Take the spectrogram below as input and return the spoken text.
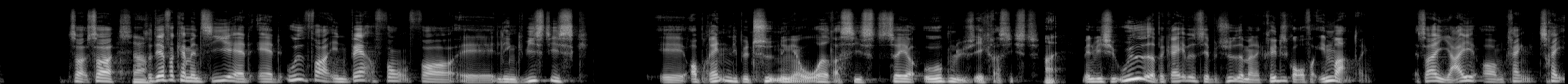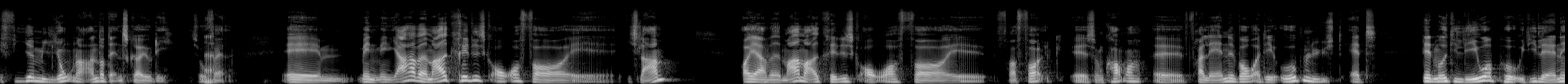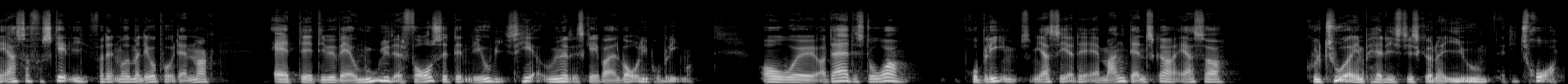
Så, så, Så. så. derfor kan man sige, at, at ud fra enhver form for øh, lingvistisk øh, oprindelig betydning af ordet racist, så er jeg åbenlyst ikke racist. Nej. Men hvis vi udvider begrebet til at betyde, at man er kritisk over for indvandring, så er jeg og omkring 3-4 millioner andre danskere jo det, i så Ja. fald. Øh, men, men jeg har været meget kritisk over for øh, islam, og jeg har været meget, meget kritisk over for, øh, for folk, øh, som kommer øh, fra lande, hvor det er åbenlyst, at den måde, de lever på i de lande, er så forskellig fra den måde, man lever på i Danmark, at øh, det vil være umuligt at fortsætte den levevis her, uden at det skaber alvorlige problemer. Og, øh, og der er det store problem, som jeg ser det, at mange danskere er så kulturimperialistiske og naive, at de tror,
